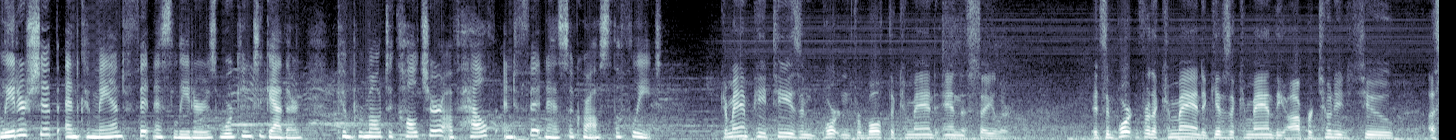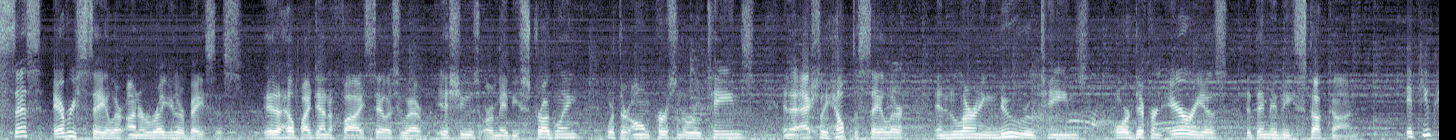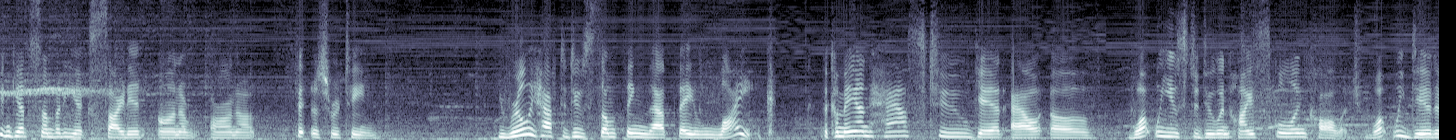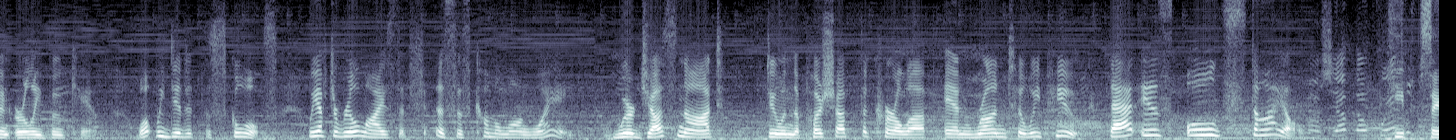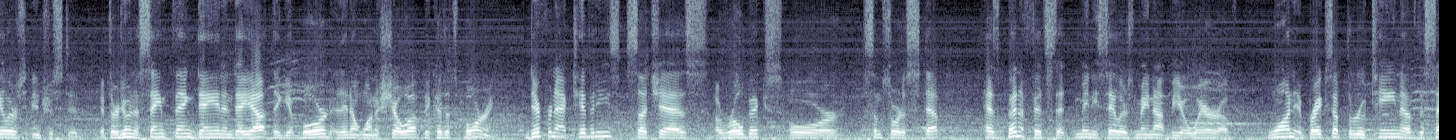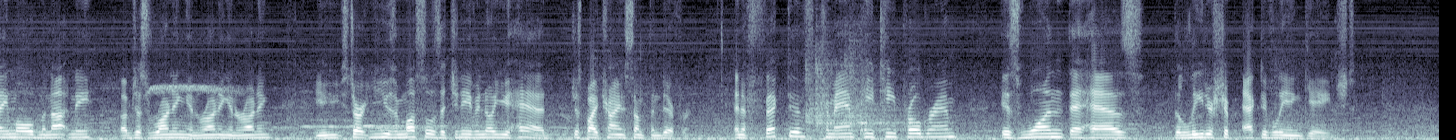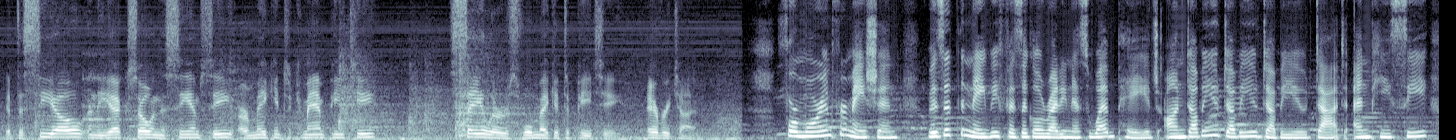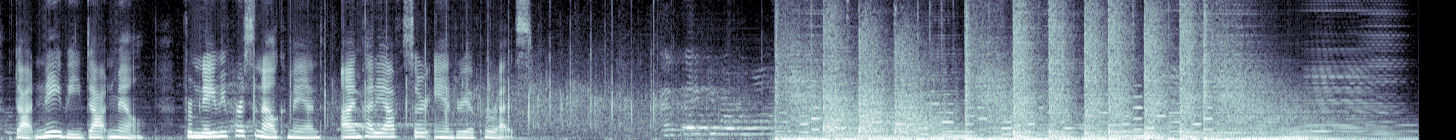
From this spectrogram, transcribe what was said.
Leadership and command fitness leaders working together can promote a culture of health and fitness across the fleet. Command PT is important for both the command and the sailor. It's important for the command, it gives the command the opportunity to assess every sailor on a regular basis. It'll help identify sailors who have issues or may be struggling with their own personal routines, and it actually help the sailor in learning new routines or different areas that they may be stuck on. If you can get somebody excited on a, on a fitness routine, you really have to do something that they like. The command has to get out of what we used to do in high school and college, what we did in early boot camp, what we did at the schools. We have to realize that fitness has come a long way. We're just not doing the push-up, the curl-up, and run till we puke. That is old style. Keep sailors interested. If they're doing the same thing day in and day out, they get bored and they don't want to show up because it's boring. Different activities such as aerobics or some sort of step has benefits that many sailors may not be aware of. One, it breaks up the routine of the same old monotony of just running and running and running. You start using muscles that you didn't even know you had just by trying something different. An effective Command PT program is one that has the leadership actively engaged. If the CO and the XO and the CMC are making to Command PT, sailors will make it to PT every time. For more information, visit the Navy Physical Readiness webpage on www.npc.navy.mil. From Navy Personnel Command, I'm Petty Officer Andrea Perez.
